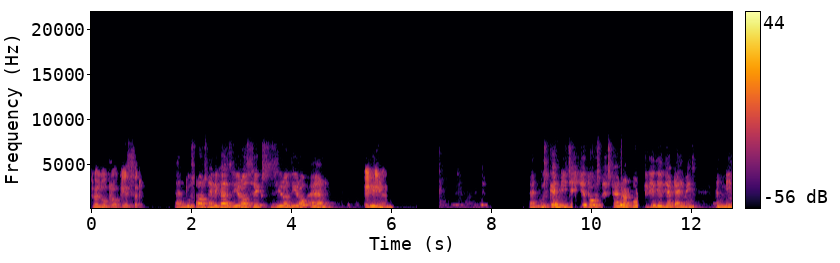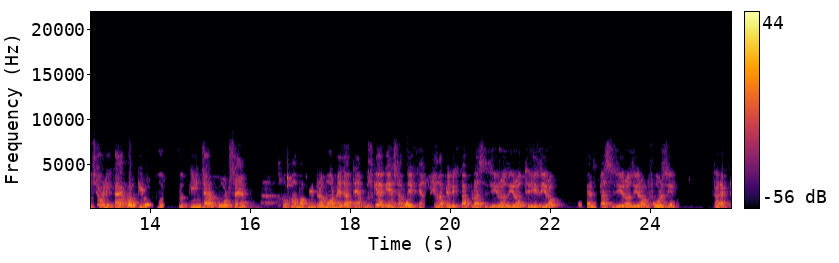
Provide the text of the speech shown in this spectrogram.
twelve o'clock yes sir and दूसरा उसने लिखा है zero six zero zero and and उसके नीचे ये तो उसने स्टैंडर्ड पोर्ट के लिए दे दिया टाइमिंग नीचे और लिखता है आपकी जो तीन चार पोर्ट्स हैं सो हम अपनी ड्रमोर में जाते हैं उसके अगेंस्ट हम देखते हैं तो यहाँ पे लिखता है plus zero zero three zero and plus zero zero four zero correct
